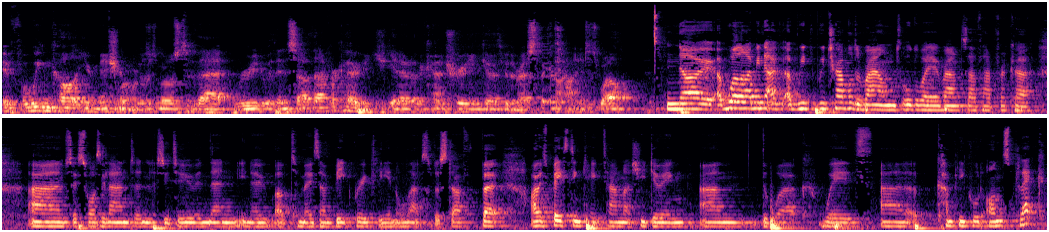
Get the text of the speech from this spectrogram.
if we can call it your mission, was most of that rooted within South Africa, or did you get out of the country and go through the rest of the continent as well? No, well, I mean, I, we, we travelled around all the way around South Africa, um, so Swaziland and Lesotho, and then you know up to Mozambique briefly and all that sort of stuff. But I was based in Cape Town, actually doing um, the work with uh, a company called Ons Plek,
